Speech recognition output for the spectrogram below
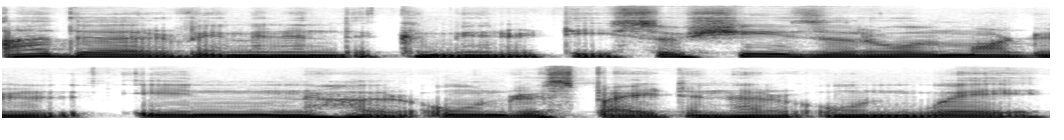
other women in the community so she's a role model in her own respite in her own way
